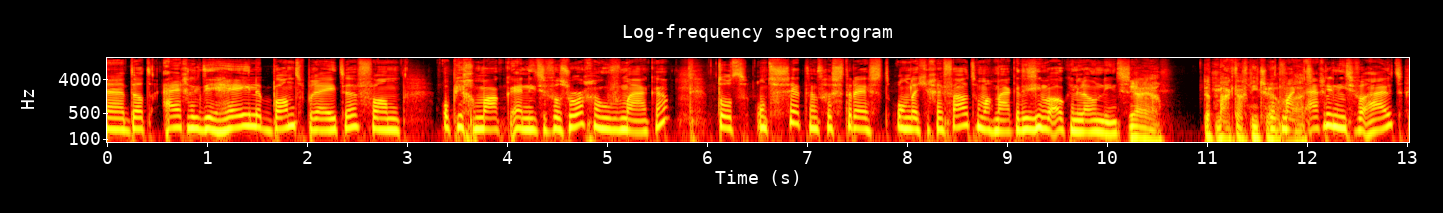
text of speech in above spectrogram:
Uh, dat eigenlijk die hele bandbreedte van op je gemak en niet zoveel zorgen hoeven maken. Tot ontzettend gestrest omdat je geen fouten mag maken. Die zien we ook in loondienst. Ja, ja. Dat maakt echt niet zo dat veel uit. maakt eigenlijk niet zoveel uit.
